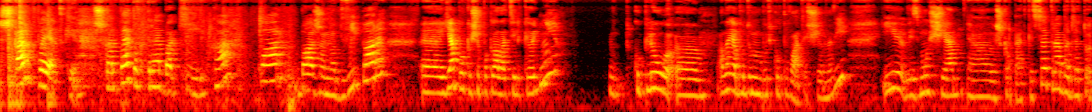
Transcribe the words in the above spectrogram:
Шкарпетки. Шкарпеток треба кілька пар, бажано дві пари. Е, я поки що поклала тільки одні. Куплю, е, але я буду, мабуть, купувати ще нові. І візьму ще е, шкарпетки. Це треба для того,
